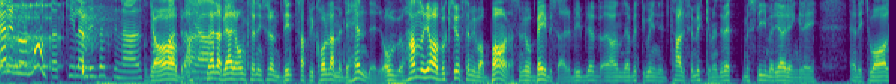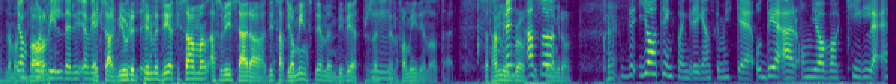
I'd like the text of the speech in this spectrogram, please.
eh, är det normalt att killar visar sina snoppar Ja för alltså, snälla vi är i omklädningsrum, det är inte så att vi kollar men det händer. Och han och jag har vuxit upp sen vi var barn, alltså vi var bebisar. Vi blev, ja, jag vill inte gå in i detalj för mycket men du vet muslimer gör en grej En ritual när man är Jag barn. får bilder, jag vet. Exakt, vi gjorde precis. till och med det tillsammans, alltså vi är så här, det är inte så att jag minns det men vi vet processen Mm. och familjen och allt det här. Så att han är min Men bro, så det alltså- spelar ingen roll Det- Jag har tänkt på en grej ganska mycket och det är om jag var kille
